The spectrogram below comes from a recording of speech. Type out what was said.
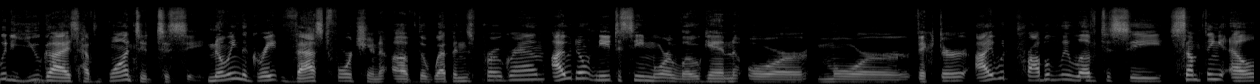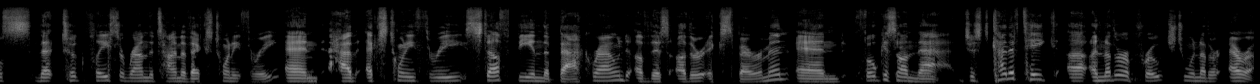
would you guys have wanted to see? Knowing the great vast fortune of the weapons program, I don't need to see more Logan or more Victor. I would probably love to see something else that took place around the time of X23 and have X23 stuff be in the background of this other experiment and focus on that. Just kind of take uh, another approach to another era.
